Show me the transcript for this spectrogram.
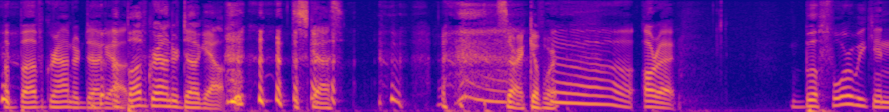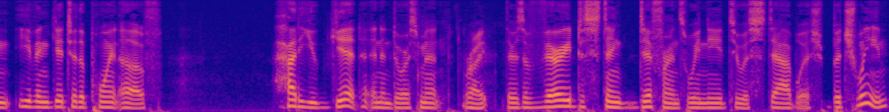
Above ground or dugout? Above ground or dugout? Discuss. Sorry, go for it. Oh, all right. Before we can even get to the point of how do you get an endorsement, Right. there's a very distinct difference we need to establish between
